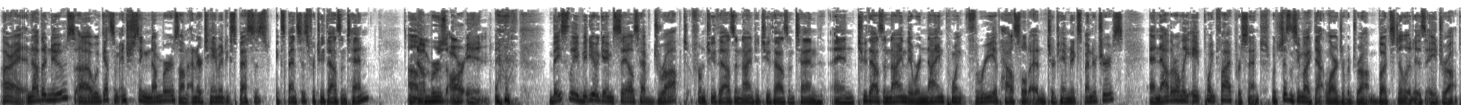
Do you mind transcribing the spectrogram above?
All right. In other news, uh, we've got some interesting numbers on entertainment expenses expenses for 2010. Um, Numbers are in. Basically, video game sales have dropped from 2009 to 2010. In 2009, they were 9.3 of household entertainment expenditures, and now they're only 8.5%, which doesn't seem like that large of a drop, but still it is a drop.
